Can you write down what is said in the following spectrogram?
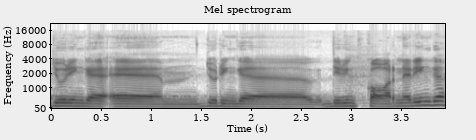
during, uh, um, during, uh, during cornering.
